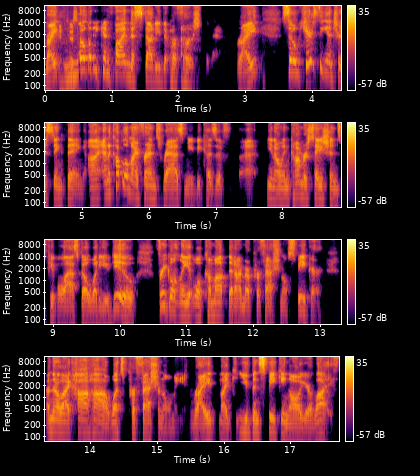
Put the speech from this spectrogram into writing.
right? Just, Nobody can find the study that refers to that. Right. So here's the interesting thing. Uh, and a couple of my friends razz me because if, uh, you know, in conversations, people ask, oh, what do you do? Frequently it will come up that I'm a professional speaker. And they're like, ha ha, what's professional mean? Right. Like you've been speaking all your life.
